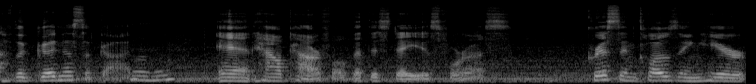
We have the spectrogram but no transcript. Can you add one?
of the goodness of God mhm. and how powerful that this day is for us. Chris, in closing here,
